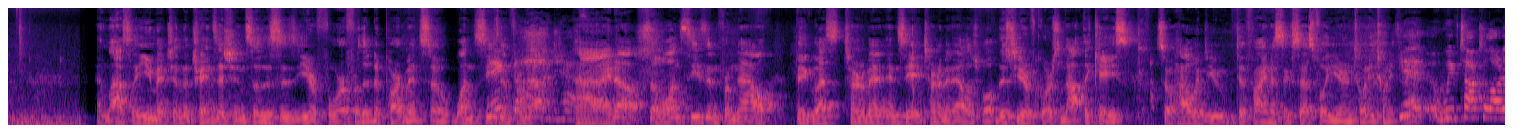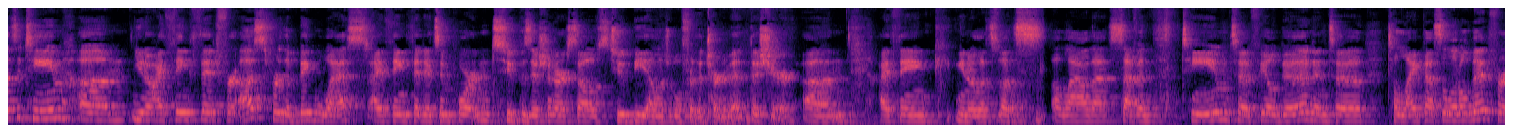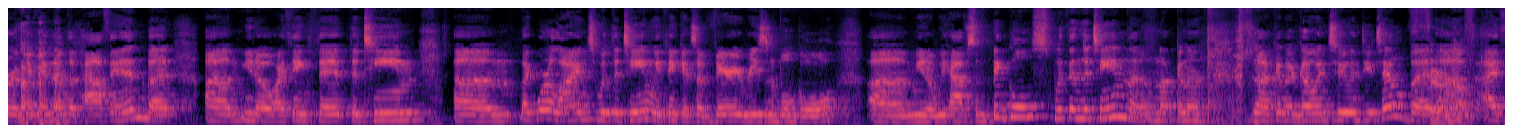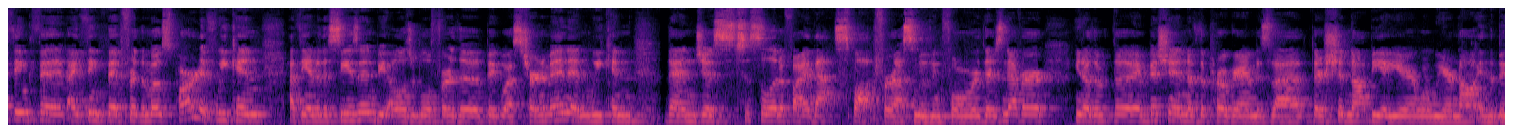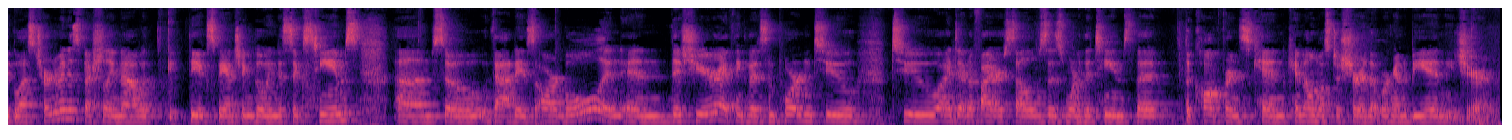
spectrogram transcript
And lastly, you mentioned the transition. So this is year four for the department. So one season Thank from God, now, I know. So one season from now, Big West tournament, NCAA tournament eligible. This year, of course, not the case. So, how would you define a successful year in 2023? Yeah, we've talked a lot as a team. Um, you know, I think that for us, for the Big West, I think that it's important to position ourselves to be eligible for the tournament this year. Um, I think you know let's let's allow that seventh team to feel good and to to like us a little bit for giving them the path in. But um, you know, I think that the team, um, like we're aligned with the team. We think it's a very reasonable goal. Um, you know, we have some big goals within the team that I'm not gonna not gonna go into in detail, but um, I think that I think that for the most part, if we can at the end of the season be eligible for the Big West tournament, and we can then just solidify that spot for us moving forward. There's never, you know, the, the ambition of the program is that there should not be a year where we are not in the Big West tournament, especially now with the expansion going to six teams. Um, so that is our goal, and and this year I think that's important important to to identify ourselves as one of the teams that the conference can can almost assure that we're going to be in each year.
